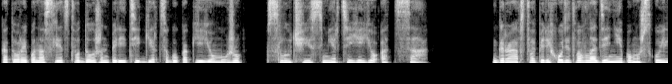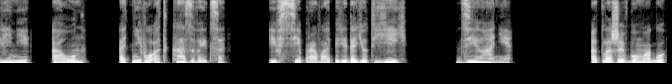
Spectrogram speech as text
который по наследству должен перейти герцогу как ее мужу в случае смерти ее отца. Графство переходит во владение по мужской линии, а он от него отказывается, и все права передает ей, Диане. Отложив бумагу,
